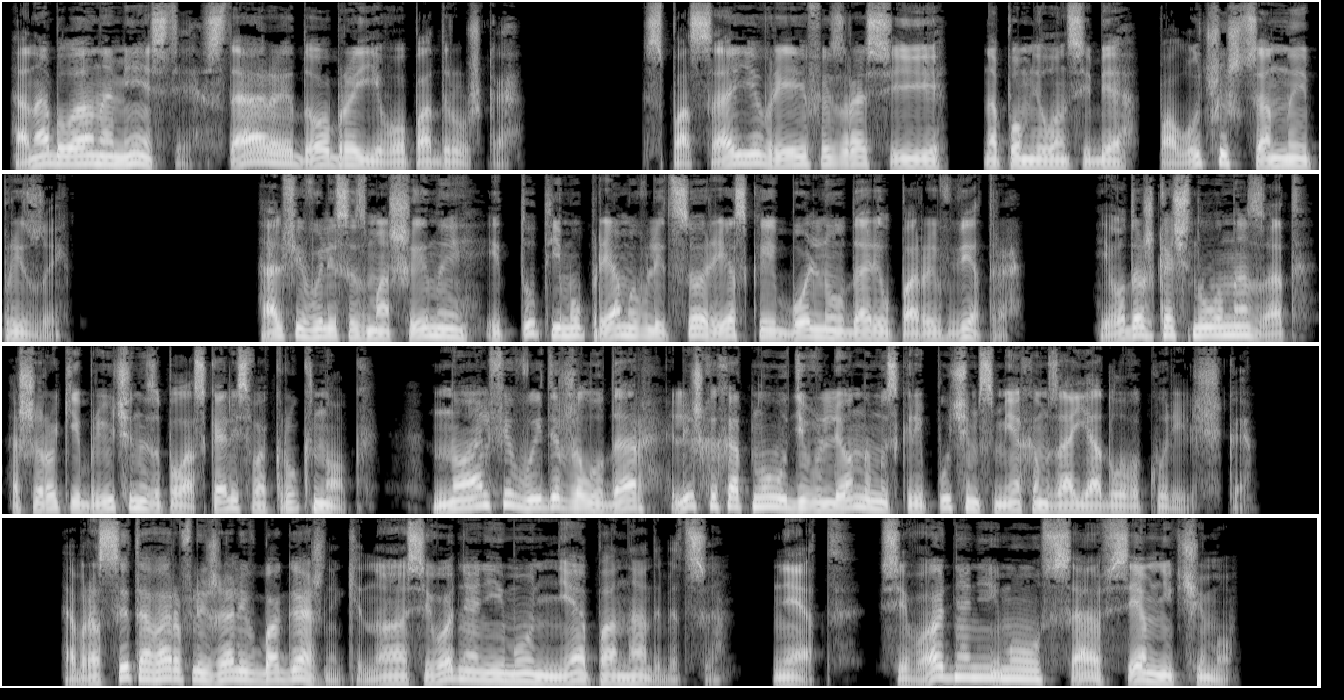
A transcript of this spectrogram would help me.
Она была на месте, старая добрая его подружка. «Спасай евреев из России», — напомнил он себе. получишь ценные призы». Альфи вылез из машины, и тут ему прямо в лицо резко и больно ударил порыв ветра. Его даже качнуло назад, а широкие брючины заполоскались вокруг ног. Но Альфи выдержал удар, лишь хохотнул удивленным и скрипучим смехом заядлого курильщика. Образцы товаров лежали в багажнике, но сегодня они ему не понадобятся. Нет, сегодня они ему совсем ни к чему.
